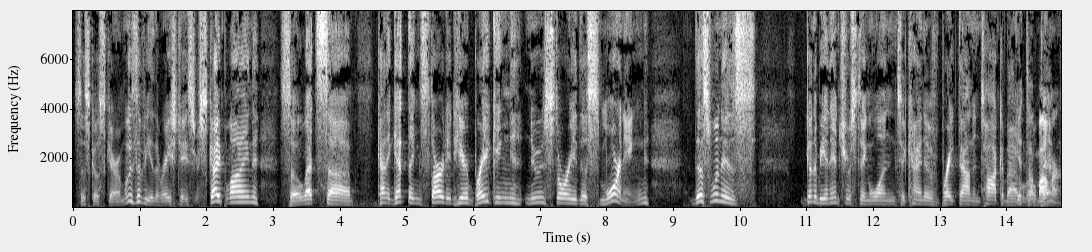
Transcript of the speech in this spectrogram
Cisco Scaramuza via the Race Chaser Skype line. So let's uh, kind of get things started here. Breaking news story this morning. This one is going to be an interesting one to kind of break down and talk about. It's a, a bummer.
